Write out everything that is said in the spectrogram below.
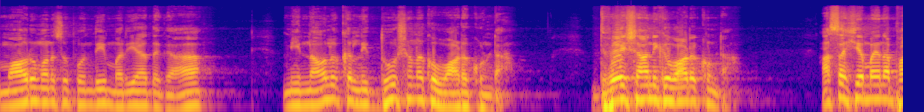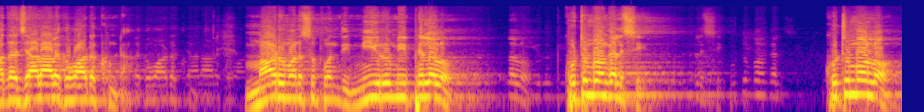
మారు మనసు పొంది మర్యాదగా మీ నాలుకల్ని దూషణకు వాడకుండా ద్వేషానికి వాడకుండా అసహ్యమైన పదజాలాలకు వాడకుండా మారు మనసు పొంది మీరు మీ పిల్లలు కుటుంబం కలిసి కుటుంబంలో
